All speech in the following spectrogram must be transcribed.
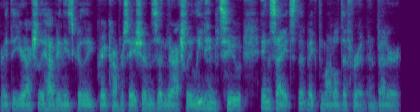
right? That you're actually having these really great conversations and they're actually leading to insights that make the model different and better.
